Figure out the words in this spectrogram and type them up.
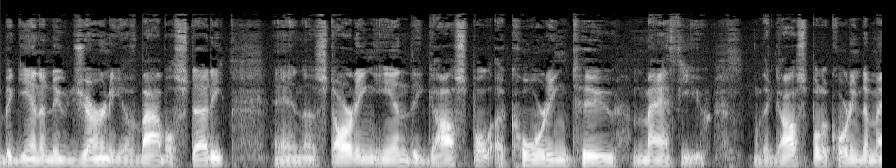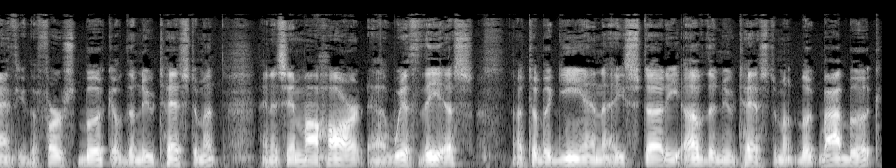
begin a new journey of Bible study and uh, starting in the Gospel according to Matthew. The Gospel according to Matthew, the first book of the New Testament. And it's in my heart uh, with this uh, to begin a study of the New Testament, book by book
